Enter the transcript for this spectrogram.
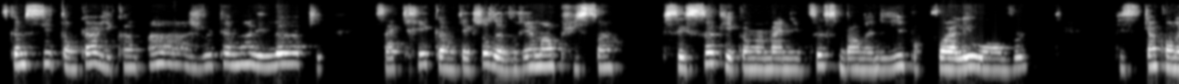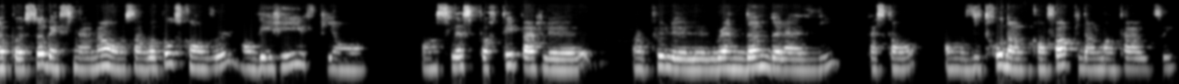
c'est comme si ton cœur, il est comme « Ah, je veux tellement aller là! » Puis ça crée comme quelque chose de vraiment puissant. C'est ça qui est comme un magnétisme dans notre vie pour pouvoir aller où on veut. Puis quand on n'a pas ça, ben finalement, on s'en va pas où ce qu'on veut, on dérive, puis on, on se laisse porter par le un peu le, le random de la vie parce qu'on on vit trop dans le confort puis dans le mental, tu sais.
